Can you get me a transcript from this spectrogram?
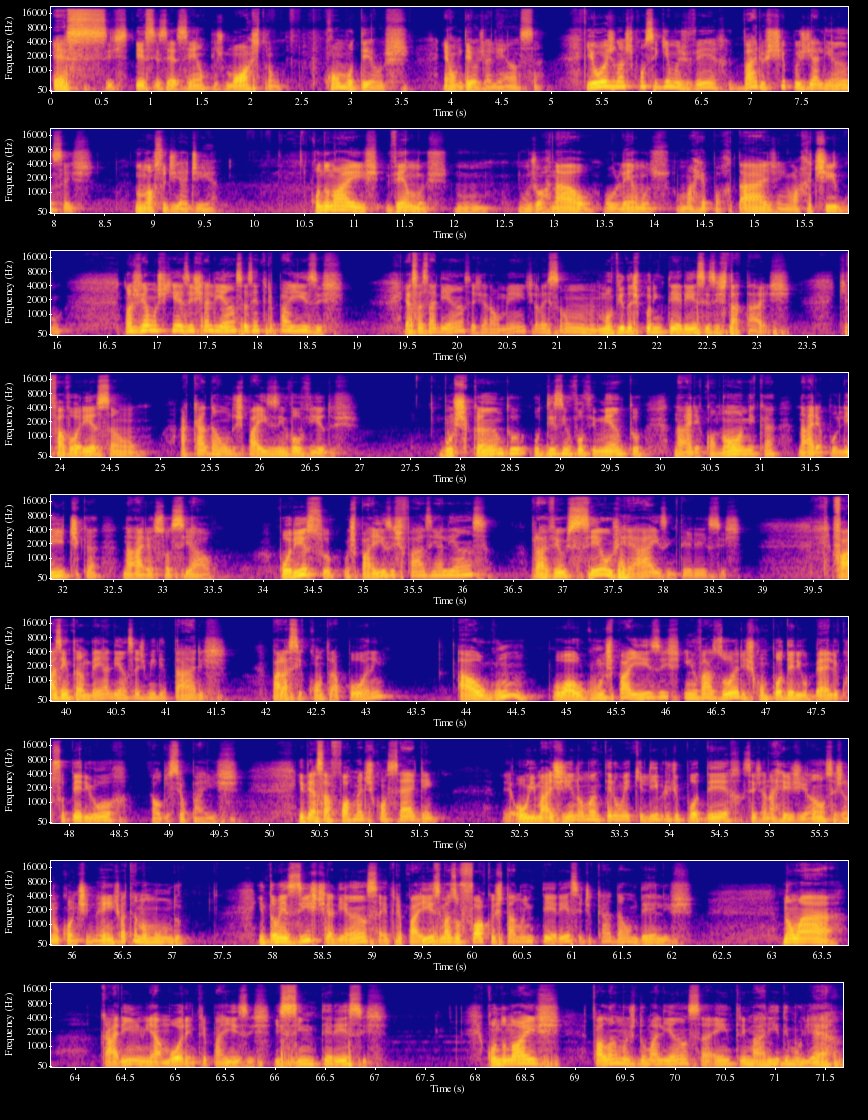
Esses, esses exemplos mostram como Deus é um Deus de aliança. E hoje nós conseguimos ver vários tipos de alianças no nosso dia a dia. Quando nós vemos um, um jornal ou lemos uma reportagem, um artigo, nós vemos que existem alianças entre países. Essas alianças, geralmente, elas são movidas por interesses estatais, que favoreçam a cada um dos países envolvidos buscando o desenvolvimento na área econômica, na área política, na área social. Por isso, os países fazem aliança para ver os seus reais interesses. Fazem também alianças militares para se contraporem a algum ou alguns países invasores com poderio bélico superior ao do seu país. E dessa forma eles conseguem ou imaginam manter um equilíbrio de poder, seja na região, seja no continente ou até no mundo. Então existe aliança entre países, mas o foco está no interesse de cada um deles. Não há carinho e amor entre países, e sim interesses. Quando nós falamos de uma aliança entre marido e mulher,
